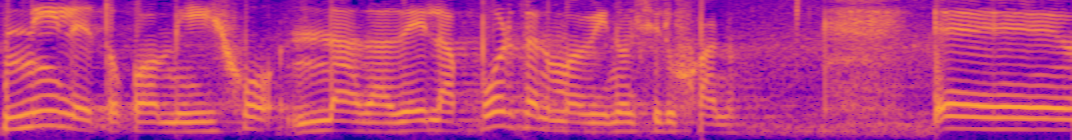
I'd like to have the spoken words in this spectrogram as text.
ni le tocó a mi hijo nada, de la puerta no me vino el cirujano. Eh,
